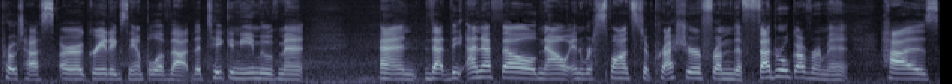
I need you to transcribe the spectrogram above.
protests are a great example of that. The Take a Knee movement and that the NFL now in response to pressure from the federal government has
